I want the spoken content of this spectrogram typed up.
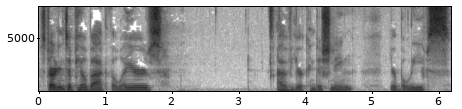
starting to peel back the layers of your conditioning your beliefs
